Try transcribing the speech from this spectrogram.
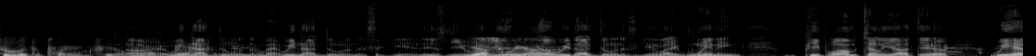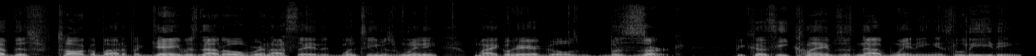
to the playing field. All right, we're not doing the, the We're not doing this again. It's you, yes, you, we are. No, we're not doing this again. Like winning, people. I'm telling you out there, we have this talk about if a game is not over, and I say that one team is winning, Michael Hare goes berserk because he claims it's not winning, it's leading.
